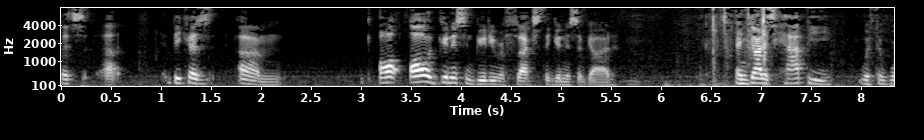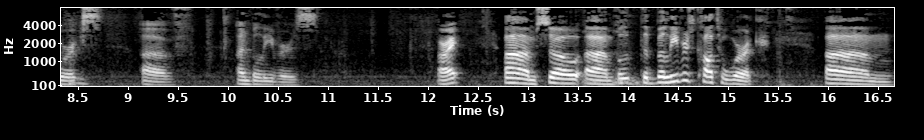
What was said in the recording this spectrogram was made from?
that's uh, because um, all all goodness and beauty reflects the goodness of God, and God is happy with the works of unbelievers. All right. Um, so um, be- the believer's call to work. Um,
